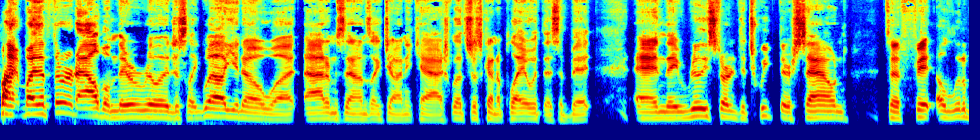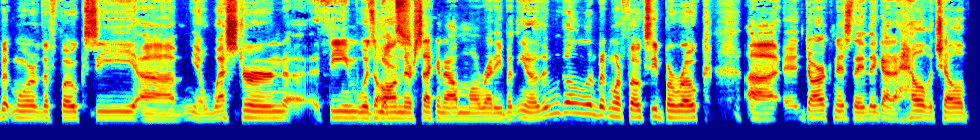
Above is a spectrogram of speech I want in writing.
by by the third album, they were really just like, well, you know what, Adam sounds like Johnny Cash. Let's just kind of play with this a bit, and they really started to tweak their sound to fit a little bit more of the folksy, um, you know, Western uh, theme was on their second album already, but you know, they would go a little bit more folksy, Baroque, uh, darkness. They they got a hell of a cello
